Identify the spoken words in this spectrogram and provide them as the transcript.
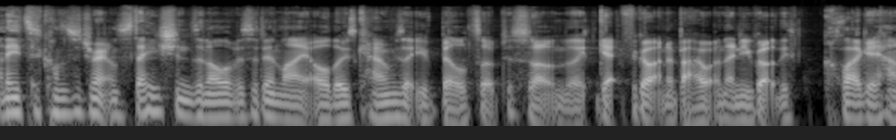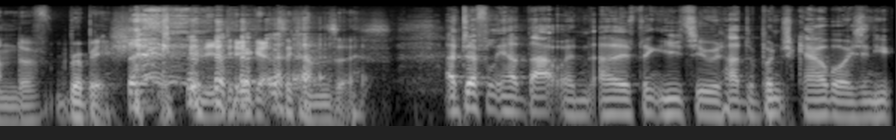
I need to concentrate on stations, and all of a sudden, like all those cows that you've built up just sort of like get forgotten about, and then you've got this claggy hand of rubbish when you do get to Kansas. I definitely had that when I think you two had had a bunch of cowboys, and you,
